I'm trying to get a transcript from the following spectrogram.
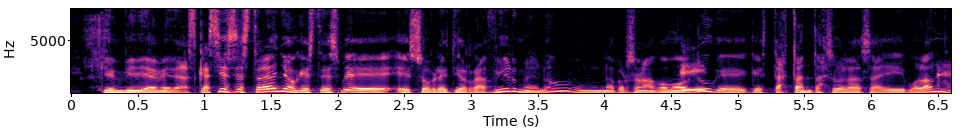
Qué envidia me das. Casi es extraño que estés eh, eh, sobre tierra firme, ¿no? Una persona como tú que, estás tantas horas ahí volando.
